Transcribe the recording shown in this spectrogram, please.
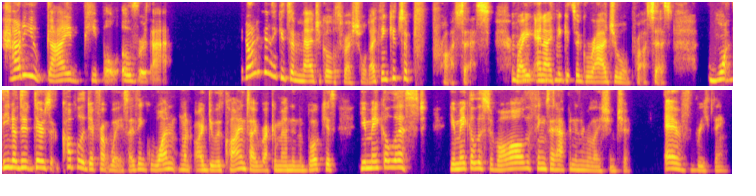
how do you guide people over that? I don't even think it's a magical threshold. I think it's a process, right? Mm-hmm. And I think it's a gradual process. One, you know, there, there's a couple of different ways. I think one, when I do with clients, I recommend in the book is you make a list. You make a list of all the things that happen in the relationship, everything,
